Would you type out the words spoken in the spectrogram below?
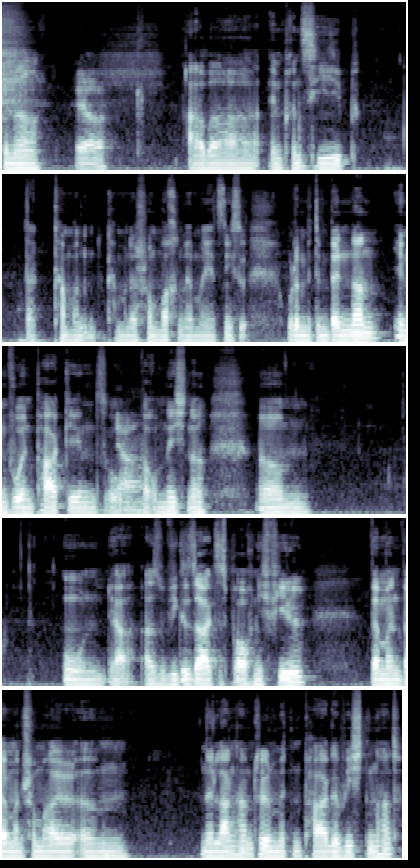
genau. Ja. Aber im Prinzip, da kann man, kann man das schon machen, wenn man jetzt nicht so. Oder mit den Bändern irgendwo in den Park gehen, so, ja. warum nicht, ne? Ähm, und ja, also wie gesagt, es braucht nicht viel, wenn man, wenn man schon mal ähm, eine Langhantel mit ein paar Gewichten hat.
